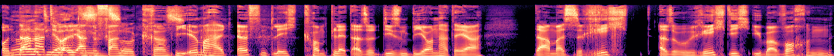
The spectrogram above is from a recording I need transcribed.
Und dann Oh, hat die der Olli angefangen, So krass. wie immer halt öffentlich komplett. Also diesen Bion hat er ja damals richtig, also richtig über Wochen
